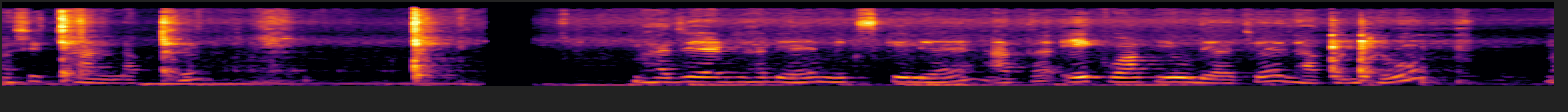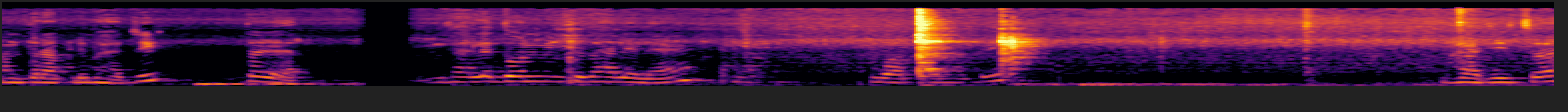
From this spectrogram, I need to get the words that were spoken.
अशी छान लागते. भाजी ॲड झाली आहे मिक्स केली आहे. आता एक वाफ येऊ द्यायची आहे झाकण ठेवून. नंतर आपली भाजी तयार. झाले दोन मिनटं झालेले आहे वाफामध्ये. भाजीचा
